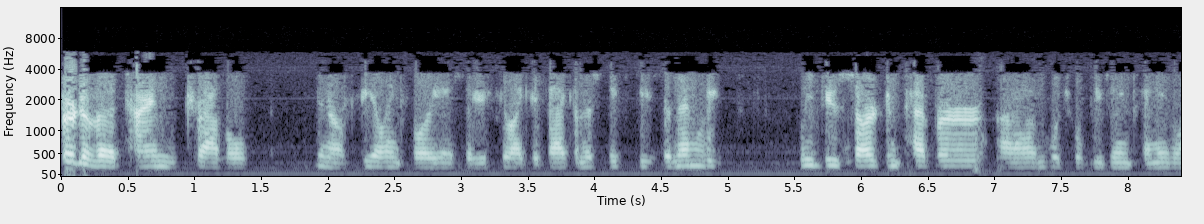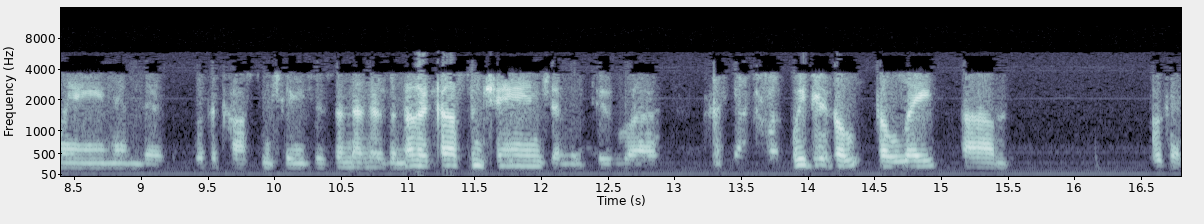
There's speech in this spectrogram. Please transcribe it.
sort of a time travel, you know, feeling for you, so you feel like you're back in the '60s. And then we we do Sergeant Pepper, um, which will be doing Penny Lane, and the, with the costume changes. And then there's another costume change, and we do uh, we do the the late um, okay,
